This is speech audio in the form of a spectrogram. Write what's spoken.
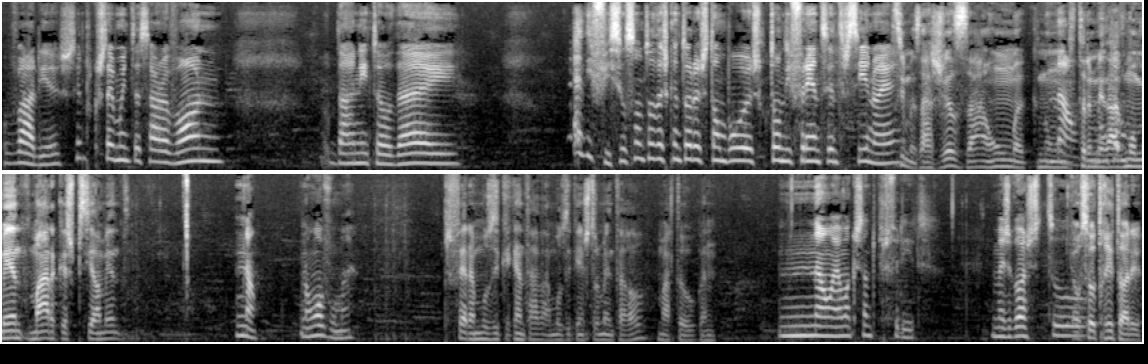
Várias. Sempre gostei muito da Sarah Vaughan, da Anita O'Day. É difícil, são todas cantoras tão boas, tão diferentes entre si, não é? Sim, mas às vezes há uma que num Não, determinado nunca- momento marca especialmente. Não, não houve uma. Prefere a música cantada à música instrumental, Marta Hugan? Não é uma questão de preferir. Mas gosto. É o seu território.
